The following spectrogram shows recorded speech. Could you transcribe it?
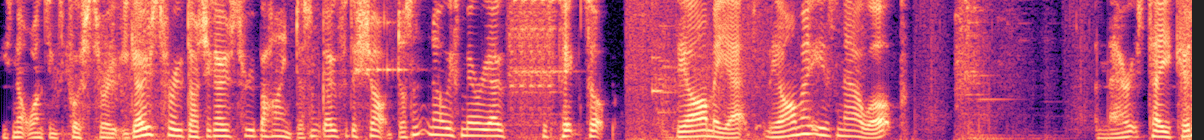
he's not wanting to push through. He goes through. Dodger goes through behind. Doesn't go for the shot. Doesn't know if Mirio has picked up the armor yet. The armor is now up. And there it's taken.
